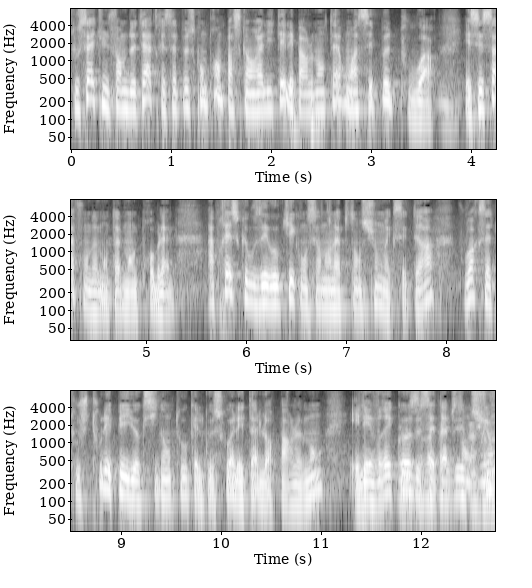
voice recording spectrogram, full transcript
Tout ça est une forme de théâtre et ça peut se comprendre parce qu'en réalité, les parlementaires ont assez peu de pouvoir. Mm. Et c'est ça, fondamentalement, le problème. Après, ce que vous évoquiez concernant l'abstention, etc., faut voir que ça touche tous les pays occidentaux, quel que soit l'état de leur parlement, et les vraies causes de cette abstention.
